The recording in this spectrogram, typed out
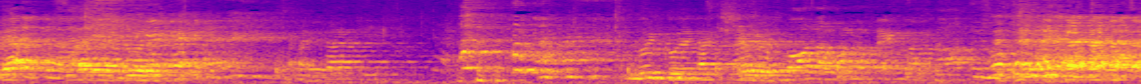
Yeah, good. good, good, actually. I want to thank my class.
